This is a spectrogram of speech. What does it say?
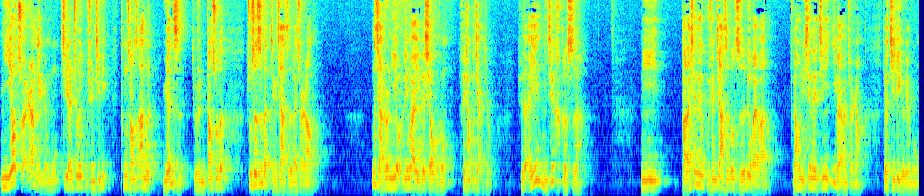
你要转让给员工，既然作为股权激励，通常是按照原值，就是你当初的注册资本这个价值来转让的。那假如你有另外一个小股东非常不讲究，觉得哎呀你这个合适啊，你。本来现在这个股权价值都值六百万了，然后你现在仅一百万转让，要激励给员工，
